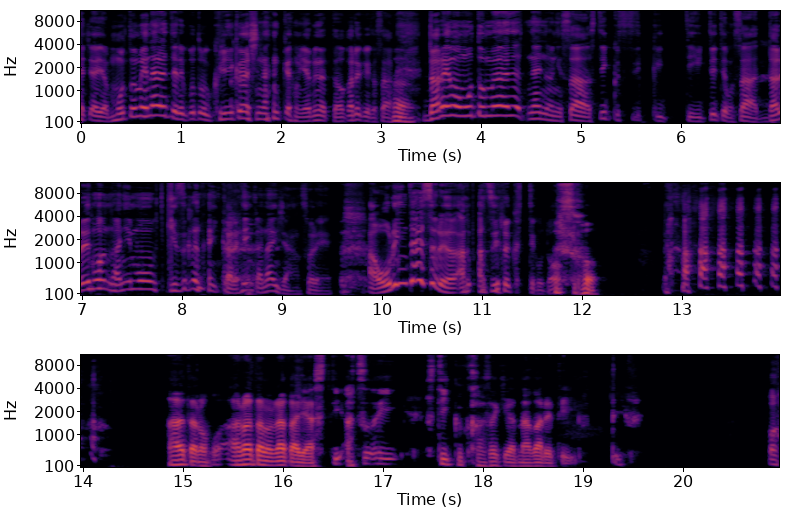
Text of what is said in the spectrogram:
あじゃあいや、求められてることを繰り返し何回もやるんだったらわかるけどさ、うん。誰も求められないのにさ、スティックスティックって言っててもさ、誰も何も気づかないから変化ないじゃん、それ。あ、俺に対するあ圧力ってこと？そう。あなたの、あなたの中にはスティ熱いスティック川崎が流れている。あ、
